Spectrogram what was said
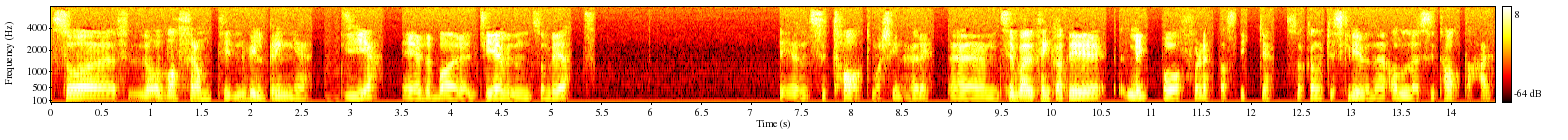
Så hva framtiden vil bringe, det er det bare djevelen som vet. Det er en sitatmaskin, hører jeg. Eh, så jeg bare tenker at jeg legger på for dette stikket, så kan dere skrive ned alle sitater her.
